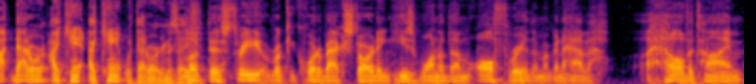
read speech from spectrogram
I, that or I can't I can't with that organization. Look, there's three rookie quarterbacks starting. He's one of them. All three of them are going to have a, a hell of a time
